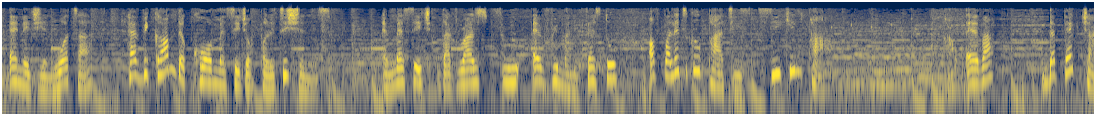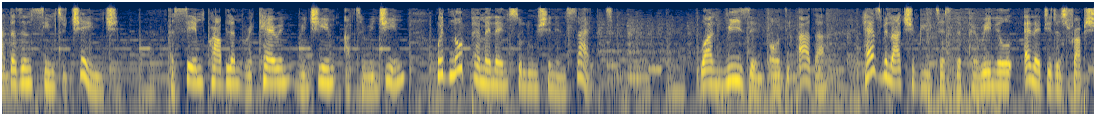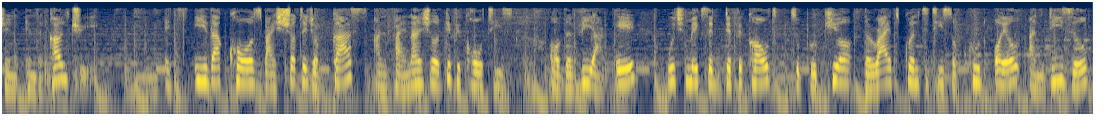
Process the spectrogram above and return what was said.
Energy and water have become the core message of politicians, a message that runs through every manifesto of political parties seeking power. However, the picture doesn't seem to change. The same problem recurring regime after regime with no permanent solution in sight. One reason or the other has been attributed to the perennial energy disruption in the country. It's either caused by shortage of gas and financial difficulties of the VRA which makes it difficult to procure the right quantities of crude oil and diesel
